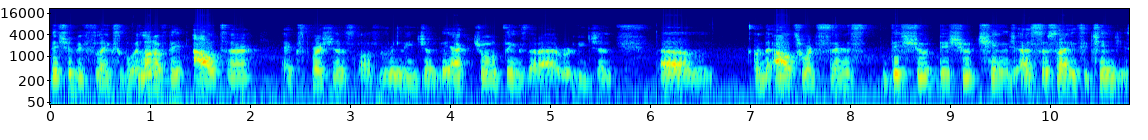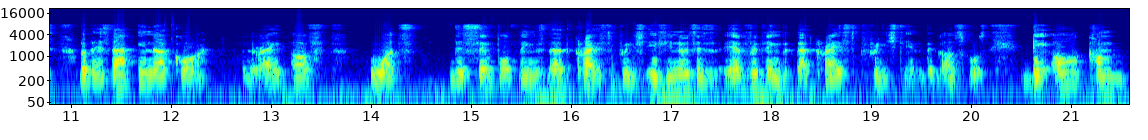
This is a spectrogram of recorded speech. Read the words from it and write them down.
they should be flexible. A lot of the outer expressions of religion, the actual things that are religion, um, on the outward sense, they should they should change as society changes. But there's that inner core, right, of what the simple things that Christ preached. If you notice, everything that Christ preached in the Gospels, they all come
